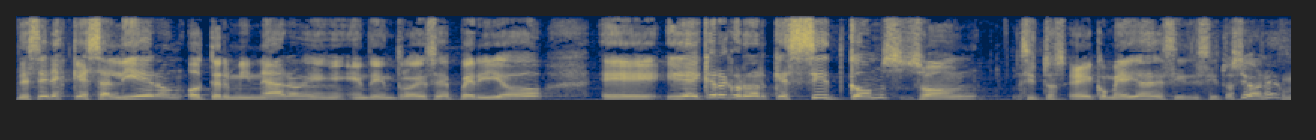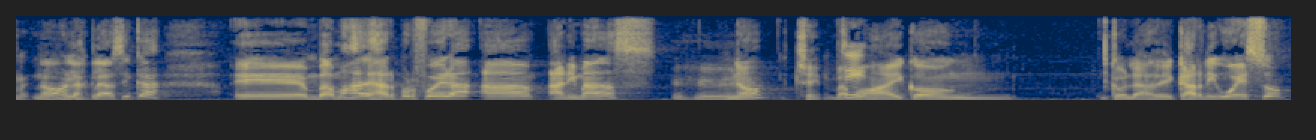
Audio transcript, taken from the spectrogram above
de series que salieron o terminaron en, en- dentro de ese periodo. Eh, y hay que recordar que sitcoms son situ- eh, comedias de si- situaciones, ¿no? Las clásicas. Eh, vamos a dejar por fuera a animadas, ¿no? Sí. Vamos Sí. ahí con con las de carne y hueso.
